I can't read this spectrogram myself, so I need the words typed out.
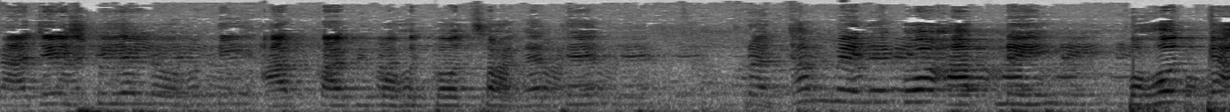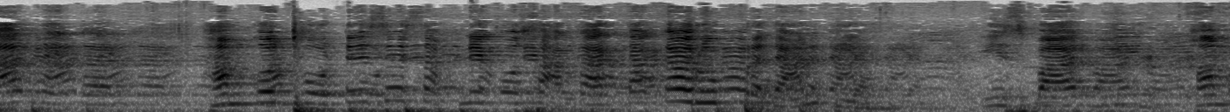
राजेश आपका भी बहुत बहुत स्वागत है। प्रथम मेले को आपने बहुत प्यार देकर हमको छोटे से सपने को साकारता का रूप प्रदान इस बार भी हम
